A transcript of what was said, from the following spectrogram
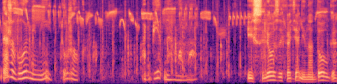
Даже злой Мими ту жалко. А бедная мама. И слезы, хотя ненадолго,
